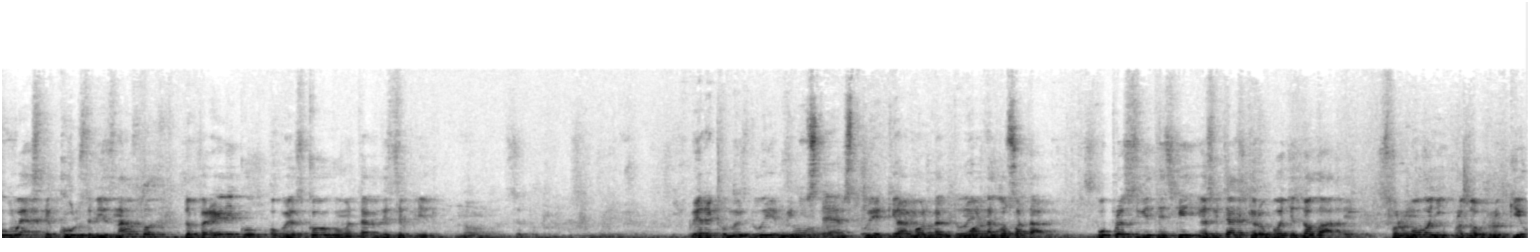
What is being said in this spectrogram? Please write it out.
увести курс релізнавства до переліку обов'язкових гуманітарних дисциплін. Ну, це Ми рекомендуємо міністерству, яке так, можна, рекомендує можна клопотати. У просвітницькій і освітянській роботі долати сформовані впродовж років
